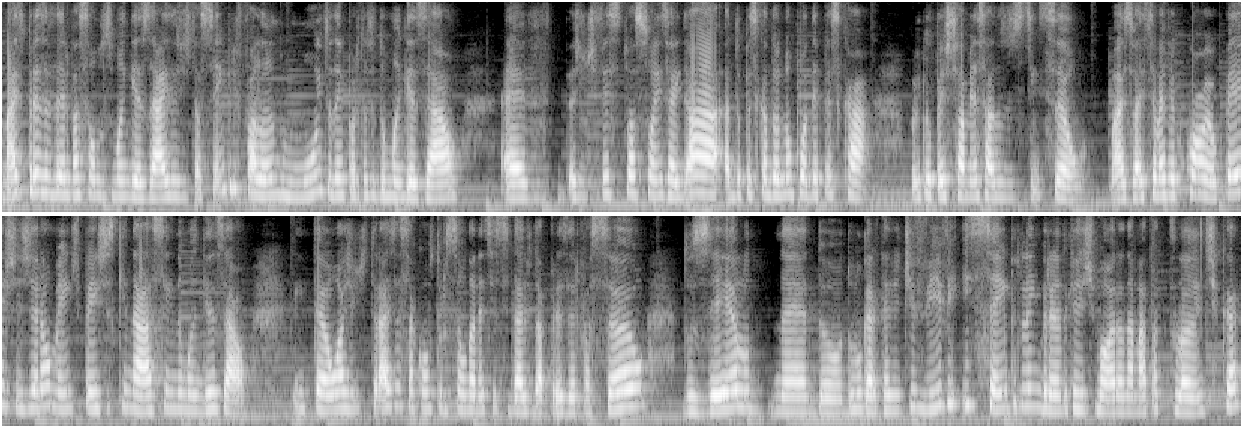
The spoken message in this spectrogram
mais preservação dos manguezais. A gente está sempre falando muito da importância do manguezal, é, a gente vê situações aí da, do pescador não poder pescar, porque o peixe está ameaçado de extinção. Mas aí você vai ver qual é o peixe, geralmente peixes que nascem no manguezal. Então a gente traz essa construção da necessidade da preservação, do zelo, né, do, do, lugar que a gente vive e sempre lembrando que a gente mora na Mata Atlântica,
